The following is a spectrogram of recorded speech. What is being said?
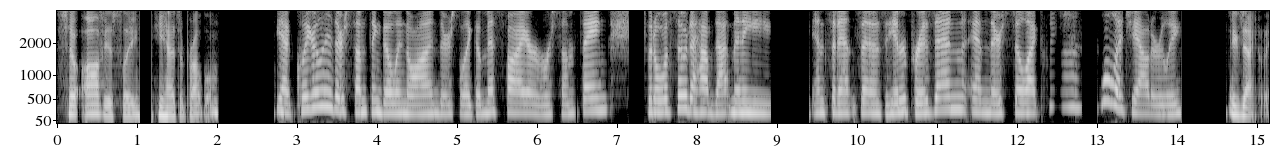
So obviously, he has a problem. Yeah, clearly there's something going on. There's like a misfire or something. But also to have that many incidences in prison and they're still like, "Eh, we'll let you out early. Exactly.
